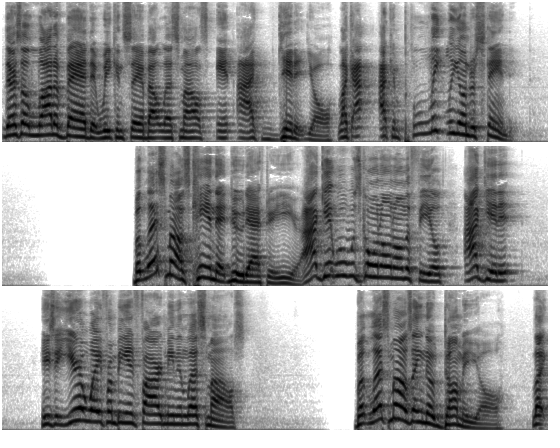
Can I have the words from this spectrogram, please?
There's a lot of bad that we can say about Les Miles, and I get it, y'all. Like I, I completely understand it. But Les Miles can that dude after a year. I get what was going on on the field. I get it. He's a year away from being fired, meaning Les Miles. But Les Miles ain't no dummy, y'all. Like,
